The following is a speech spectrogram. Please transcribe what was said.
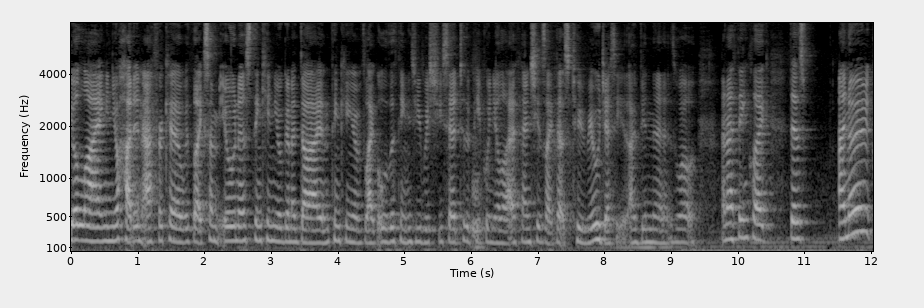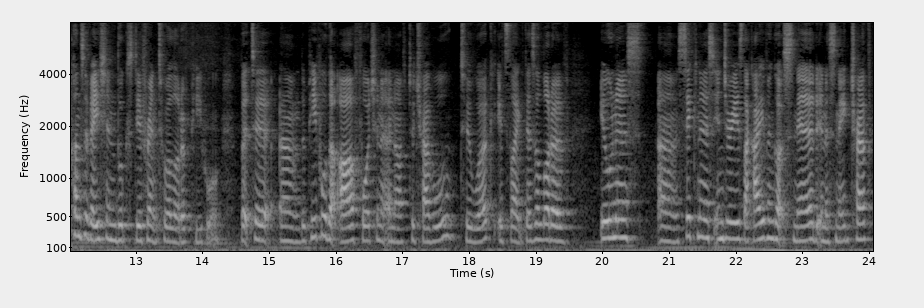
you're lying in your hut in Africa with like some illness, thinking you're gonna die, and thinking of like all the things you wish you said to the people in your life. And she's like, "That's too real, Jesse. I've been there as well." And I think like there's, I know conservation looks different to a lot of people, but to um, the people that are fortunate enough to travel to work, it's like there's a lot of illness um, sickness, injuries. Like I even got snared in a snake trap.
